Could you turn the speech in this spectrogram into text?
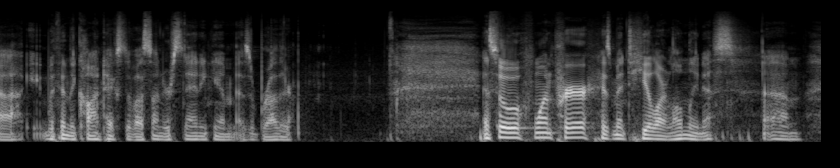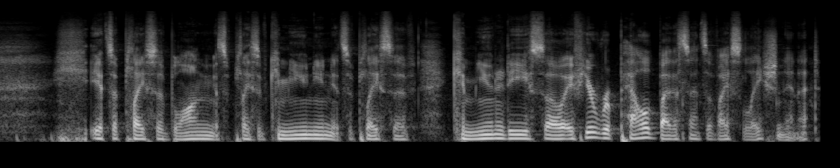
uh, within the context of us understanding Him as a brother. And so, one prayer is meant to heal our loneliness. Um, it's a place of belonging, it's a place of communion, it's a place of community. So, if you're repelled by the sense of isolation in it,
